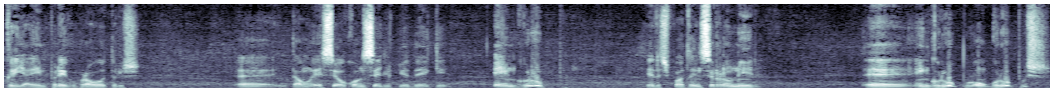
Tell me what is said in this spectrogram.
cria emprego para outros. É, então esse é o conselho que eu dei que em grupo eles podem se reunir é, em grupo ou grupos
